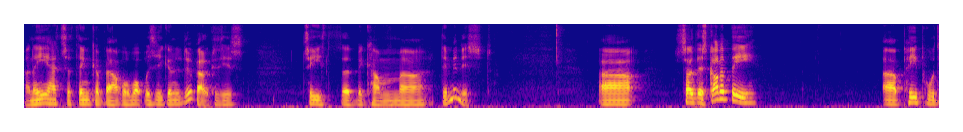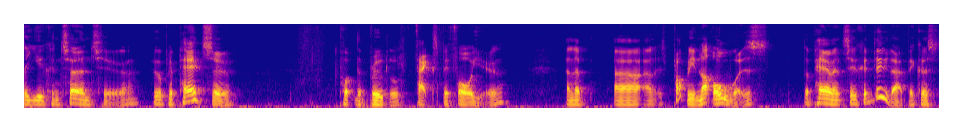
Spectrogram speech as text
and he had to think about well, what was he going to do about it because his teeth had become uh, diminished. Uh, so there's got to be uh, people that you can turn to who are prepared to put the brutal facts before you, and, the, uh, and it's probably not always the parents who can do that because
